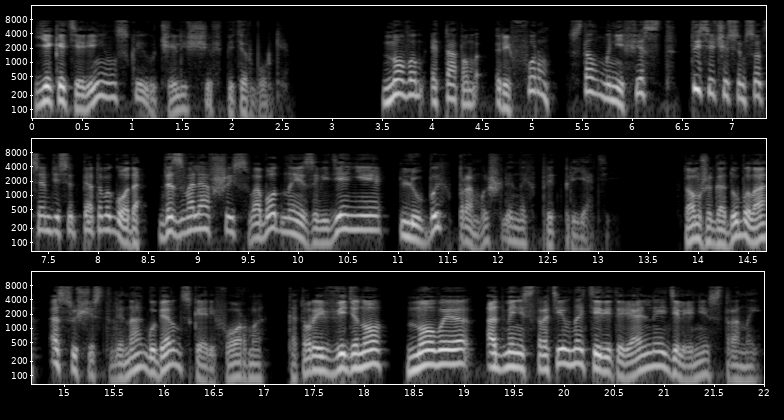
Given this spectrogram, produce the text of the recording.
Екатерининское училище в Петербурге. Новым этапом реформ стал манифест 1775 года, дозволявший свободное заведение любых промышленных предприятий. В том же году была осуществлена губернская реформа, которой введено новое административно-территориальное деление страны.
